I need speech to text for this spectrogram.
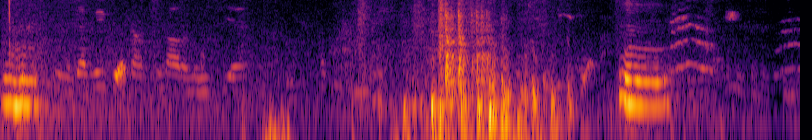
嗯你们在微博上听到的那些他自己是亲历者吧，嗯事情的亲历，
